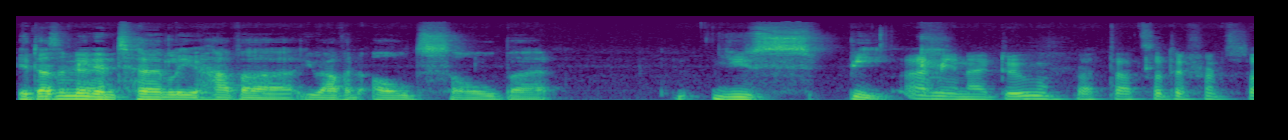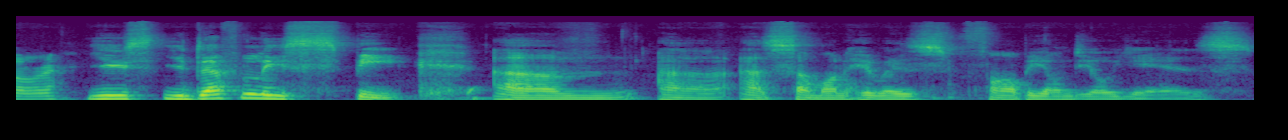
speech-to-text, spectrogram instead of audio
It doesn't mean internally you have a you have an old soul, but you speak I mean, I do, but that's a different story. you you definitely speak um, uh, as someone who is far beyond your years,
